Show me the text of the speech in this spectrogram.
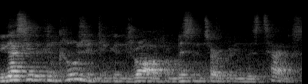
You guys see the conclusion you can draw from misinterpreting this text.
